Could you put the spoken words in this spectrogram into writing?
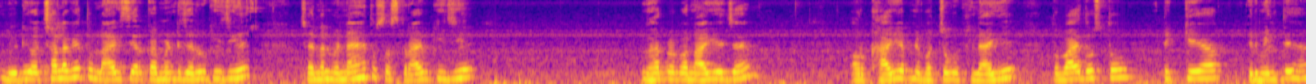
वीडियो अच्छा लगे तो लाइक, शेयर, कमेंट ज़रूर कीजिए। चैनल में नए हैं तो सब्सक्राइब कीजिए। घर पर बनाइए जैम और खाइए, अपने बच्चों को खिलाइए। तो बाय दोस्तों, टिक केयर, फिर मिलते हैं।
